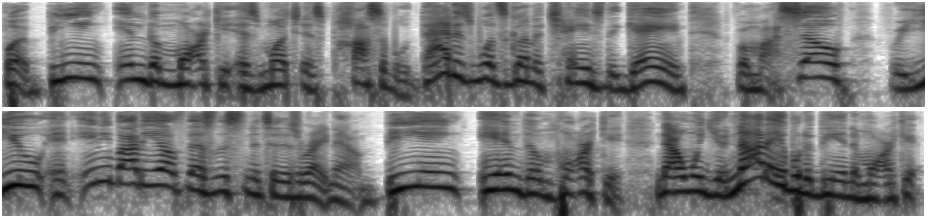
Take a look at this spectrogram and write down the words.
but being in the market as much as possible. That is what's to change the game for myself, for you, and anybody else that's listening to this right now. Being in the market. Now, when you're not able to be in the market,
